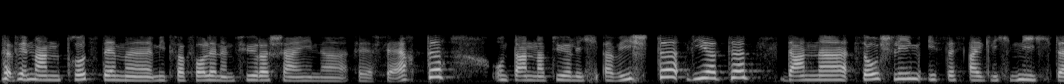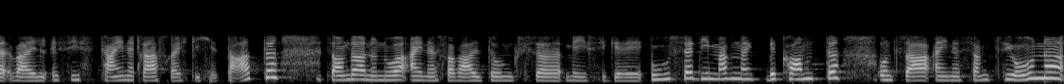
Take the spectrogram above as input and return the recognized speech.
Wenn man trotzdem äh, mit verfallenen Führerschein äh, fährt und dann natürlich erwischt wird, dann äh, so schlimm ist es eigentlich nicht, weil es ist keine strafrechtliche Tat, sondern nur eine verwaltungsmäßige Buße, die man bekommt, und zwar eine Sanktion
